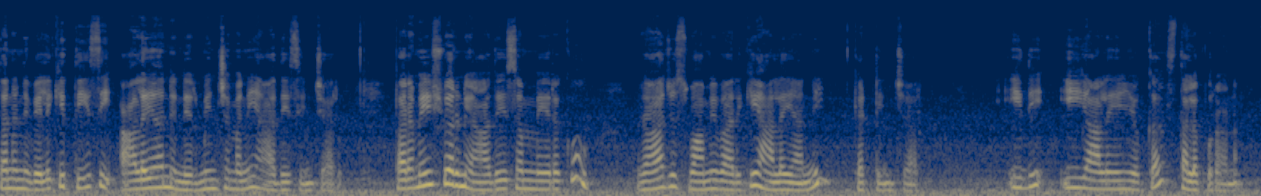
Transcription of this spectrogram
తనని వెలికి తీసి ఆలయాన్ని నిర్మించమని ఆదేశించారు. పరమేశ్వరుని ఆదేశం మేరకు రాజు స్వామివారికి ఆలయాన్ని కట్టించారు. ఇది ఈ ఆలయం యొక్క స్థల పురాణం.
